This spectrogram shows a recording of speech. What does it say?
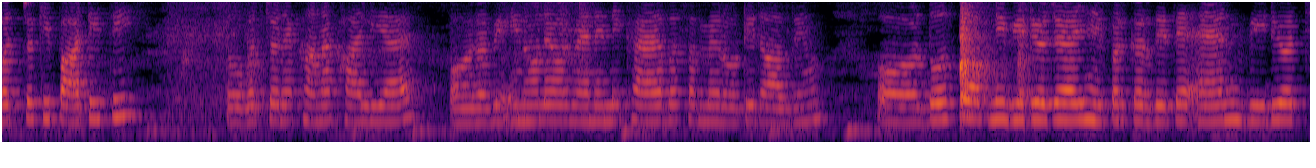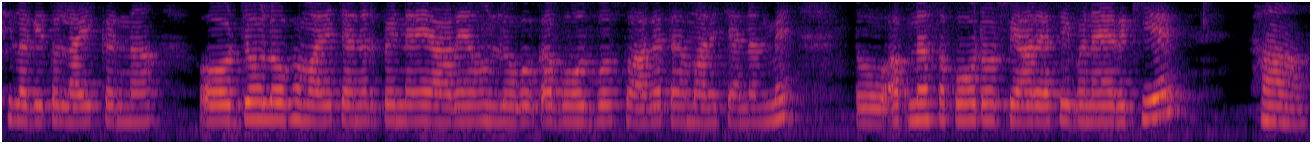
बच्चों की पार्टी थी तो बच्चों ने खाना खा लिया है। और अभी इन्होंने और मैंने नहीं खाया है बस अब मैं रोटी डाल रही हूँ। और दोस्तों, अपनी वीडियो जो है यहीं पर कर देते हैं एंड वीडियो अच्छी लगे तो लाइक करना। और जो लोग हमारे चैनल पे नए आ रहे हैं, उन लोगों का बहुत बहुत स्वागत है हमारे चैनल में। तो अपना सपोर्ट और प्यार ऐसे ही बनाए रखिए। हाँ।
